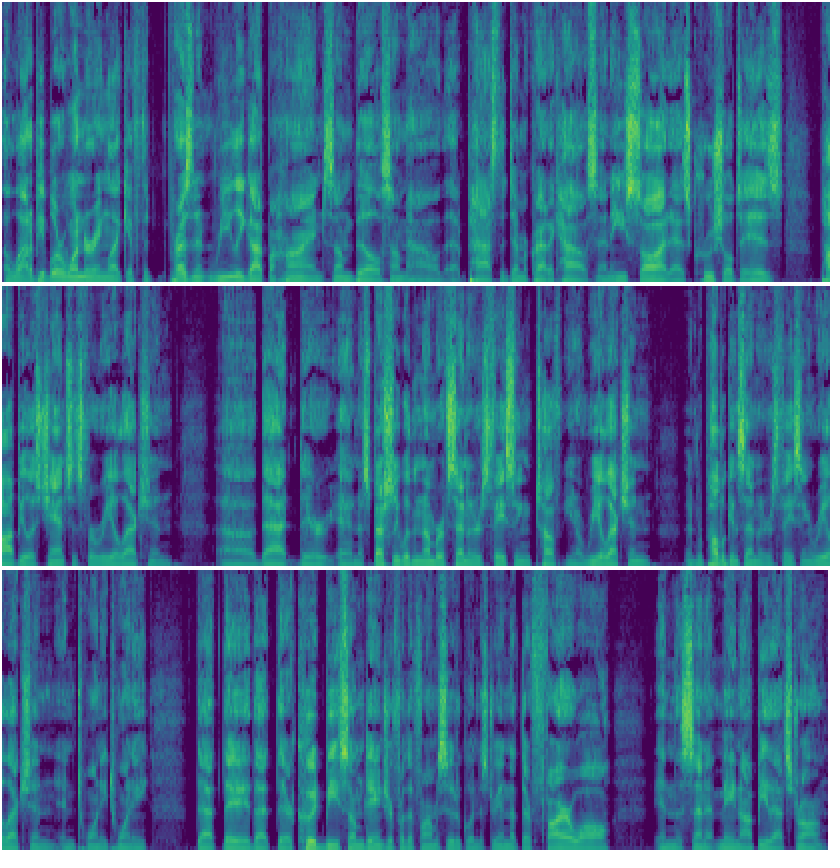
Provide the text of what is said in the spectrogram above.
a lot of people are wondering like if the president really got behind some bill somehow that passed the Democratic House and he saw it as crucial to his populist chances for reelection, uh, that there, and especially with a number of senators facing tough, you know, reelection and Republican senators facing reelection in 2020 that they that there could be some danger for the pharmaceutical industry and that their firewall in the Senate may not be that strong.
